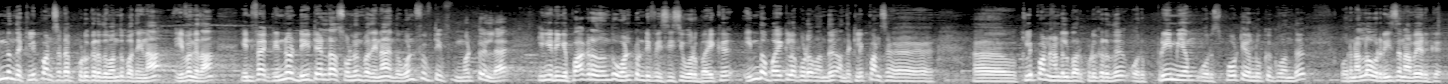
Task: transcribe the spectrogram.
இன்னும் இந்த கிளிப் ஆன் செட்டப் கொடுக்குறது வந்து பார்த்தீங்கன்னா இவங்க தான் இன்ஃபேக்ட் இன்னும் டீட்டெயில்டாக சொல்லணும்னு பார்த்தீங்கன்னா இந்த ஒன் ஃபிஃப்டி மட்டும் இல்லை இங்கே நீங்கள் பார்க்குறது வந்து ஒன் டுவெண்ட்டி ஃபைவ் சிசி ஒரு பைக்கு இந்த பைக்கில் கூட வந்து அந்த clip on clip on handle bar கொடுக்குறது ஒரு ப்ரீமியம் ஒரு ஸ்போர்ட்டியோ லுக்குக்கு வந்து ஒரு நல்ல ஒரு ரீசனாகவே இருக்குது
